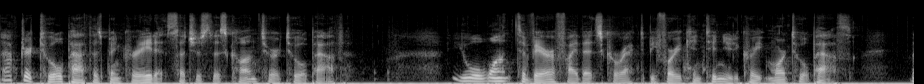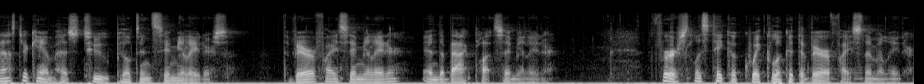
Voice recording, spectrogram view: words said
After a toolpath has been created, such as this contour toolpath, you will want to verify that it's correct before you continue to create more toolpaths. Mastercam has two built-in simulators, the Verify simulator and the Backplot simulator. First, let's take a quick look at the Verify simulator.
